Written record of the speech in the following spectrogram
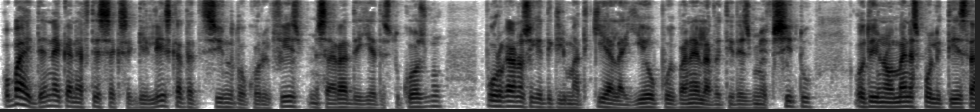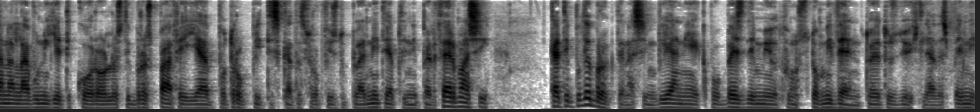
Ο Biden έκανε αυτές τις εξαγγελίες κατά τη Σύνοδο Κορυφής με 40 ηγέτες του κόσμου που οργάνωσε για την κλιματική αλλαγή όπου επανέλαβε τη δεσμευσή του ότι οι Ηνωμένες Πολιτείες θα αναλάβουν ηγετικό ρόλο στην προσπάθεια για αποτροπή της καταστροφής του πλανήτη από την υπερθέρμανση, κάτι που δεν πρόκειται να συμβεί αν οι εκπομπές δεν μειωθούν στο 0 το έτος 2050.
